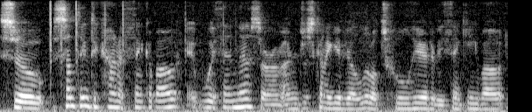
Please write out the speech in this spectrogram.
So something to kind of think about within this, or I'm just going to give you a little tool here to be thinking about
